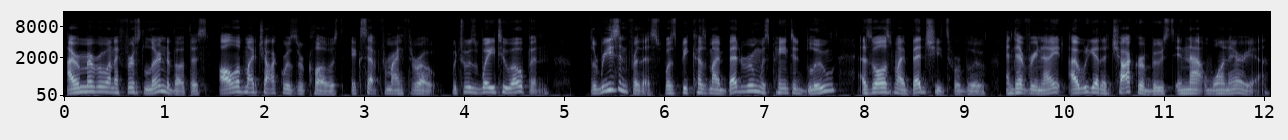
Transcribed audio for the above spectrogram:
I remember when I first learned about this, all of my chakras were closed except for my throat, which was way too open. The reason for this was because my bedroom was painted blue, as well as my bed sheets were blue, and every night I would get a chakra boost in that one area.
